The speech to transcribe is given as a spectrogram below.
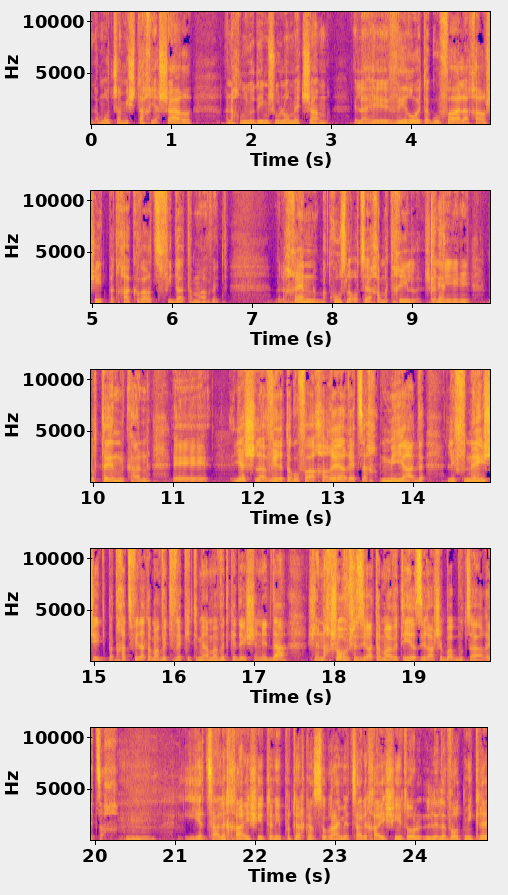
למרות שהמשטח ישר, אנחנו יודעים שהוא לא מת שם, אלא העבירו את הגופה לאחר שהתפתחה כבר צפידת המוות. ולכן, בקורס לרוצח המתחיל, שאני כן. נותן כאן, אה, יש להעביר את הגופה אחרי הרצח מיד, לפני שהתפתחה צפילת המוות וכתמי המוות, כדי שנדע, שנחשוב שזירת המוות היא הזירה שבה בוצע הרצח. Hmm. יצא לך אישית, אני פותח כאן סוגריים, יצא לך אישית, או ללוות מקרה,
